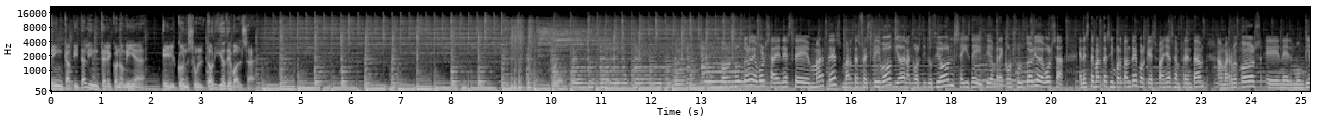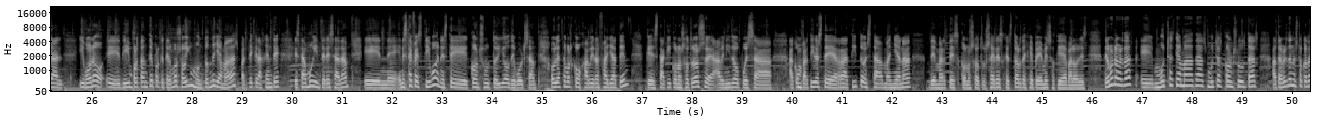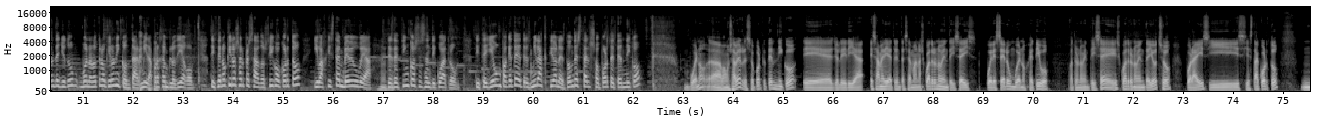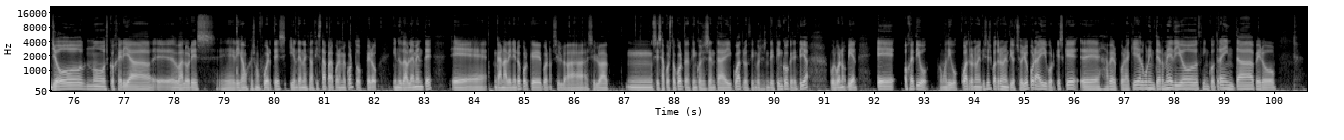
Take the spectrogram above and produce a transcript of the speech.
En Capital Intereconomía, el consultorio de bolsa. Bolsa en este martes, martes festivo, Día de la Constitución, 6 de diciembre. Consultorio de bolsa en este martes importante porque España se enfrenta a Marruecos en el Mundial. Y bueno, eh, día importante porque tenemos hoy un montón de llamadas. Parece que la gente está muy interesada en, eh, en este festivo, en este consultorio de bolsa. Hoy lo hacemos con Javier Alfayate, que está aquí con nosotros. eh, ha venido pues a, a compartir este ratito esta mañana de martes con nosotros. Eres gestor de GPM Sociedad de Valores. Tenemos, la verdad, eh, muchas llamadas, muchas consultas a través de nuestro canal de YouTube. Bueno, no te lo quiero ni contar. Mira, por ejemplo, Diego dice, no quiero ser pesado, sigo corto y bajista en BBVA desde 5,64. Dice, llevo un paquete de 3.000 acciones. ¿Dónde está el soporte técnico? Bueno, ah, vamos a ver, el soporte técnico, eh, yo le diría, esa media de 30 semanas, 4,96, puede ser un buen objetivo, 4,96, 4,98, por ahí, si, si está corto. Yo no escogería eh, valores, eh, digamos, que son fuertes y en tendencia alcista para ponerme corto, pero indudablemente eh, gana dinero porque, bueno, si lo ha, si lo ha mm, si se ha puesto corto en 5.64, 5.65 que decía, pues bueno, bien. Objetivo, como digo, 4.96, 4.98. Yo por ahí, porque es que, a ver, por aquí hay algún intermedio, 5.30, pero,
